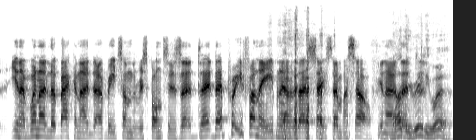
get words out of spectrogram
you know, when I look back and I, I read some of the responses, uh, they're, they're, pretty funny, even though I say so myself. You know, no, they really were.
